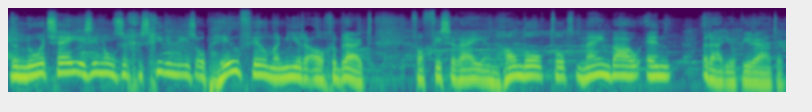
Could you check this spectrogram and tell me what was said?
De Noordzee is in onze geschiedenis op heel veel manieren al gebruikt. Van visserij en handel tot mijnbouw en radiopiraten.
